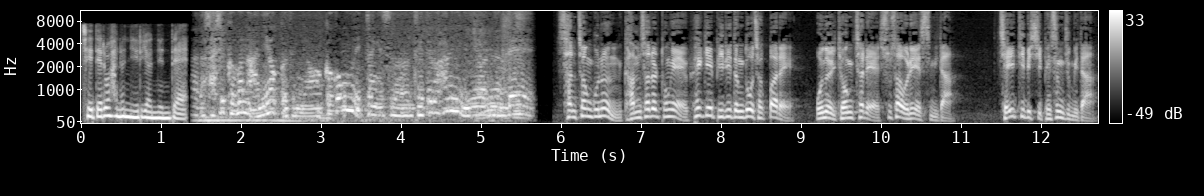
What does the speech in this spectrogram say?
제대로 하는 일이었는데 아, 사실 그건 아니었거든요. 그 공무 입장에서는 제대로 하는 일이었는데 산청구는 감사를 통해 회계 비리 등도 적발해 오늘 경찰에 수사 의뢰했습니다. JTBC 배승주입니다.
